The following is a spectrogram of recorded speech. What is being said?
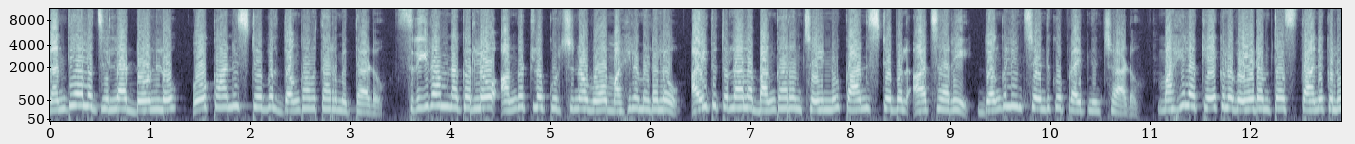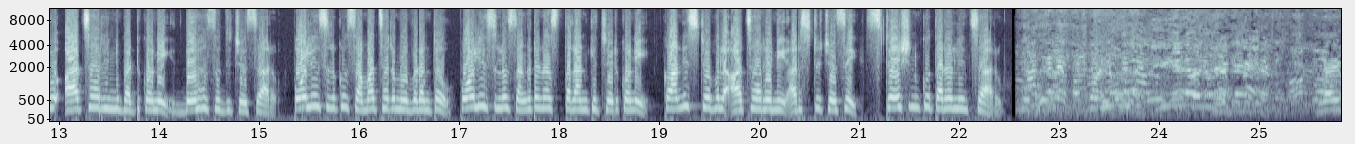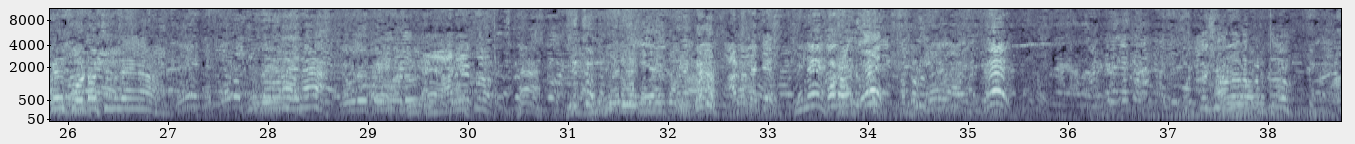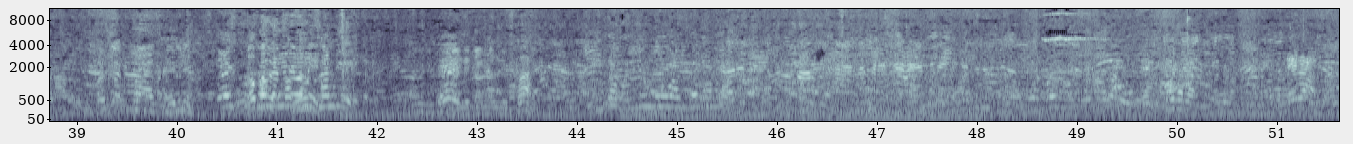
నంద్యాల జిల్లా డోన్లో ఓ కానిస్టేబుల్ దొంగవతారమెత్తాడు. శ్రీరామ్ నగర్లో అంగట్లో కూర్చున్న ఓ మహిళ మెడలో ఐదు తులాల బంగారం చైన్ను కానిస్టేబుల్ ఆచారి దొంగిలించేందుకు ప్రయత్నించాడు. మహిళ కేకులు వేయడంతో స్థానికులు ఆచారిని పట్టుకుని దేహశుద్ధి చేశారు. పోలీసులకు సమాచారం ఇవ్వడంతో పోలీసులు సంఘటనా స్థలానికి చేరుకొని కానిస్టేబుల్ ఆచార్యని అరెస్టు చేసి స్టేషన్కు తరలించారు. ఫోటో చూడలేనా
